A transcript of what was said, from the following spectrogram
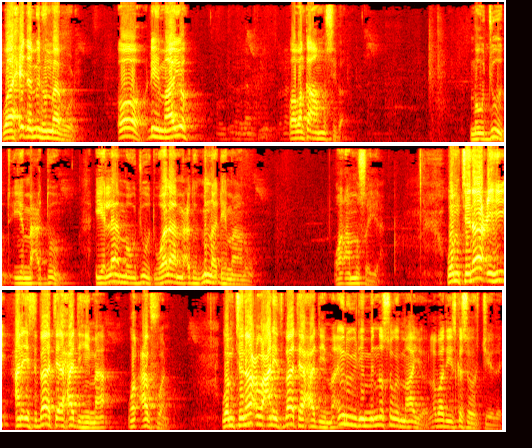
waaxida minhuma buuri oo dhihi maayo waaban ka aamusiba. Mawjuud iyo macduum iyo laa mawjuud walaa macduum midna dhihi maayo anugu. Waan aamusaya wاmtinaacihi can ihbaati axadihima cafwan wاmtinaacuhu can ihbaati axadihima inuu yidhi midna sugi maayo labadii iska soo horjeeday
